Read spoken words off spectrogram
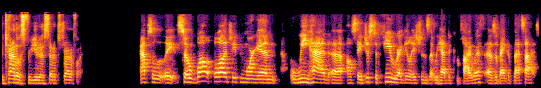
the catalyst for you to set up Stratyfy? Absolutely. So while while at JP Morgan, we had uh, I'll say just a few regulations that we had to comply with as a bank of that size.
